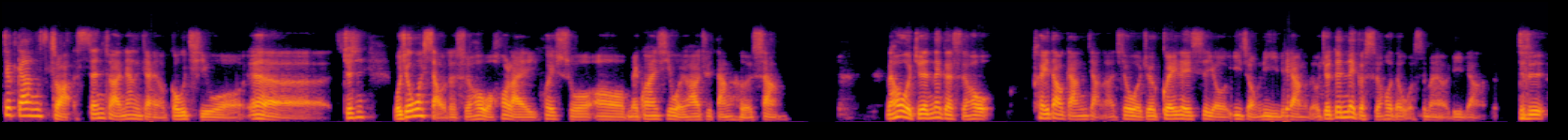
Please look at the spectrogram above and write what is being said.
就刚爪伸爪那样讲，有勾起我，呃，就是我觉得我小的时候，我后来会说，哦，没关系，我以后要去当和尚。然后我觉得那个时候推到刚刚讲了，就我觉得归类是有一种力量的。我觉得那个时候的我是蛮有力量的，就是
